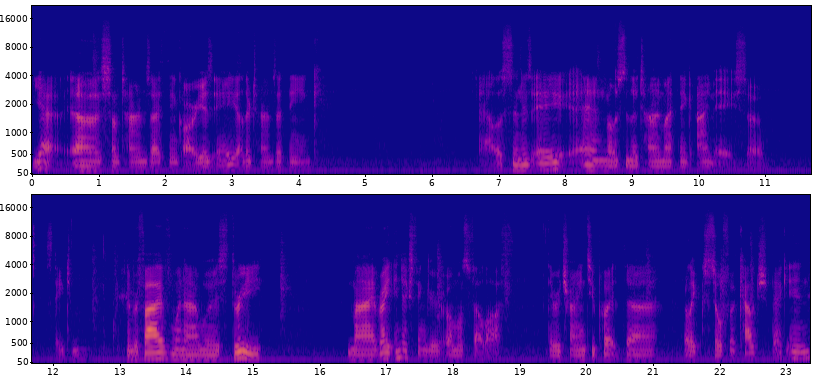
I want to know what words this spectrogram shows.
Yeah, uh, sometimes I think Aria is A, other times I think Alison is A, and most of the time I think I'm A, so stay tuned. Number five, when I was three, my right index finger almost fell off. They were trying to put the, or like sofa couch back in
